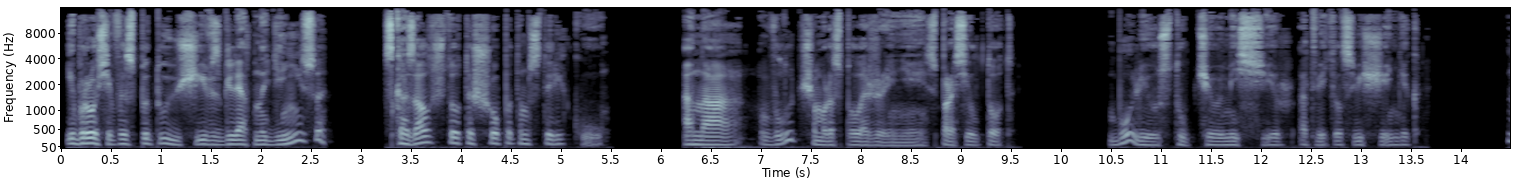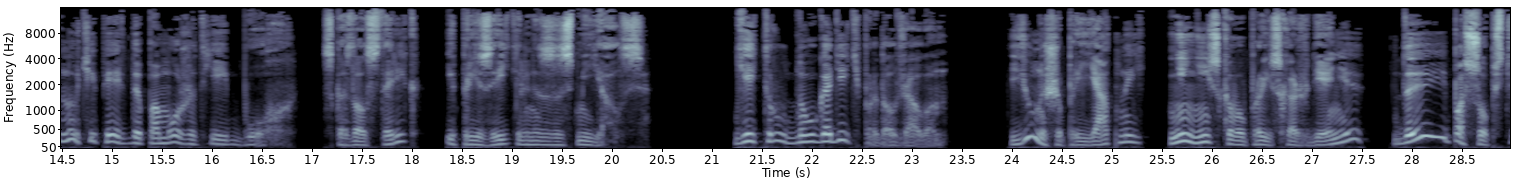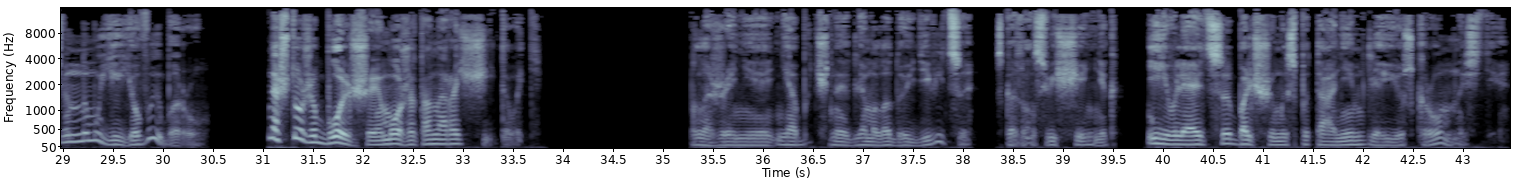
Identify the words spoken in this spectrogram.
и, бросив испытующий взгляд на Дениса, сказал что-то шепотом старику. — Она в лучшем расположении? — спросил тот. — Более уступчиво, мессир, — ответил священник. — Ну, теперь да поможет ей Бог, — сказал старик и презрительно засмеялся. — Ей трудно угодить, — продолжал он. — Юноша приятный, не низкого происхождения, да и по собственному ее выбору. На что же большее может она рассчитывать? Положение необычное для молодой девицы, сказал священник, и является большим испытанием для ее скромности.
